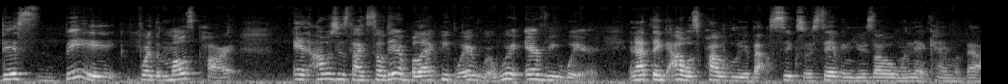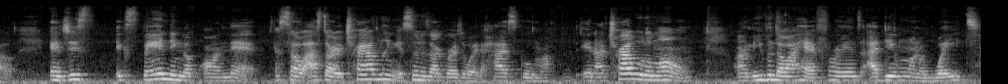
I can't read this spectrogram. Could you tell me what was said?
this big for the most part. And I was just like, "So there are black people everywhere. We're everywhere." And I think I was probably about six or seven years old when that came about, and just expanding up on that. So I started traveling as soon as I graduated high school. My and I traveled alone. Um, even though I had friends, I didn't want to wait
